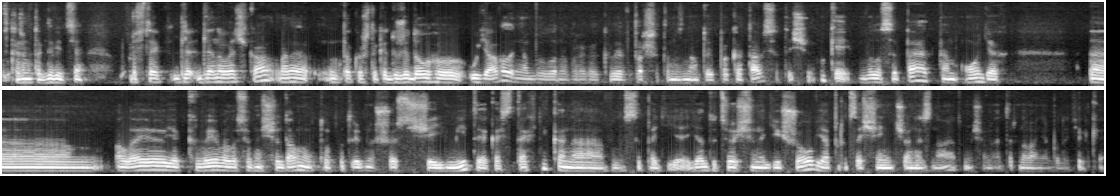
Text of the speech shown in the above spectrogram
Скажімо так, дивіться. Просто як для для новачка в мене також таке дуже довге уявлення було, наприклад, коли я вперше там з НАТО покатався, ти що окей, велосипед, там одяг. Е, Але як виявилося нещодавно, то потрібно щось ще й вміти, якась техніка на велосипеді. Я до цього ще не дійшов, я про це ще нічого не знаю, тому що в мене тренування буде тільки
